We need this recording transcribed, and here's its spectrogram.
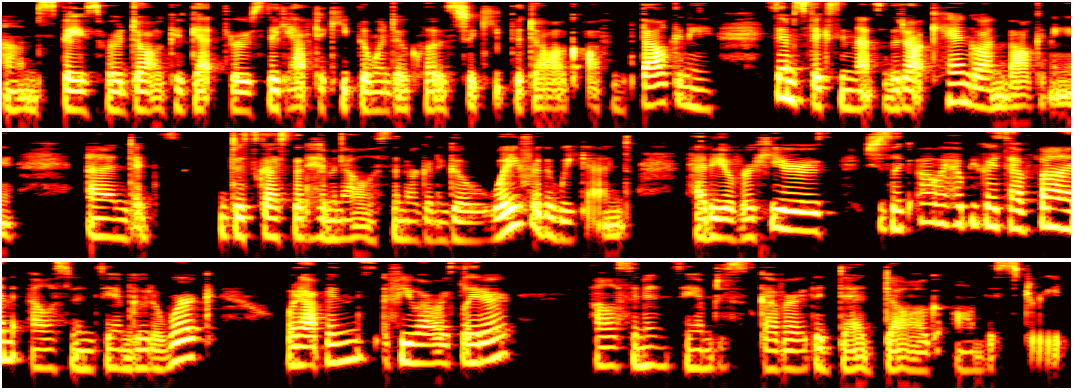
um, space where a dog could get through. So they have to keep the window closed to keep the dog off of the balcony. Sam's fixing that so the dog can go on the balcony. And it's discussed that him and Allison are going to go away for the weekend. Hetty overhears. She's like, Oh, I hope you guys have fun. Allison and Sam go to work. What happens a few hours later? Allison and Sam discover the dead dog on the street.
